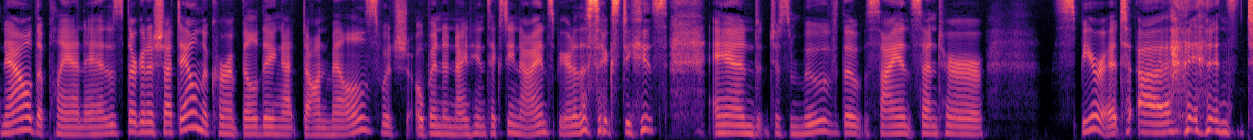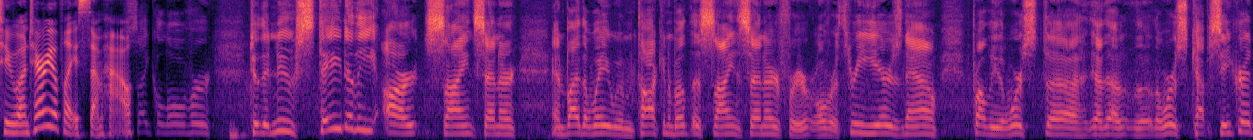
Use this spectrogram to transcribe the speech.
Now the plan is they're going to shut down the current building at Don Mills, which opened in 1969, spirit of the 60s, and just move the Science Centre spirit uh, to Ontario Place somehow. Cycle over to the new state of the art Science Center. And by the way, we've been talking about this Science Center for over three years now. Probably the worst, uh, the, the, worst kept secret.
